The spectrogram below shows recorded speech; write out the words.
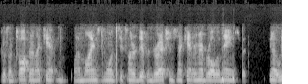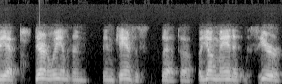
because I'm talking and I can't, my mind's going 600 different directions, and I can't remember all the names. But you know, we have Darren Williams in in Kansas, that uh, a young man that was here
